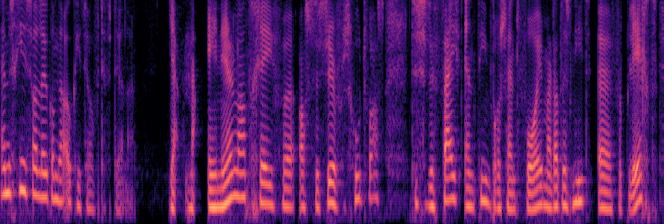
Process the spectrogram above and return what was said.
En misschien is het wel leuk om daar ook iets over te vertellen. Ja, nou, in Nederland geven, als de service goed was, tussen de 5 en 10 procent fooi, maar dat is niet eh, verplicht.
